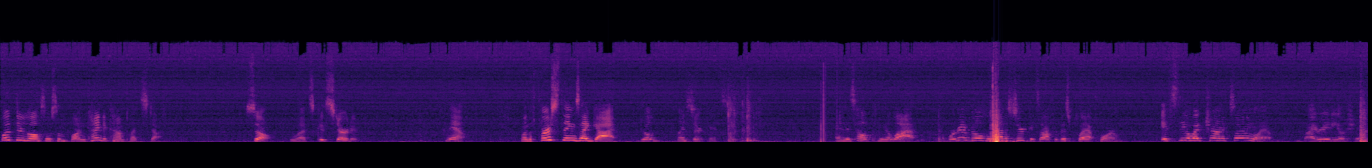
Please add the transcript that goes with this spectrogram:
But there's also some fun, kind of complex stuff. So, let's get started. Now, one of the first things I got build my circuits, and this helped me a lot, we're going to build a lot of circuits off of this platform. It's the Electronics Learning Lab by Radio Shack.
